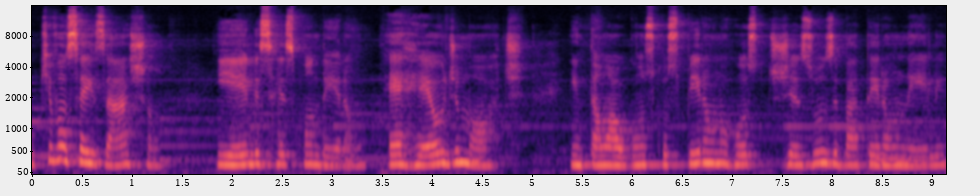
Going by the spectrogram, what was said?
O que vocês acham? E eles responderam: É réu de morte. Então alguns cuspiram no rosto de Jesus e bateram nele,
